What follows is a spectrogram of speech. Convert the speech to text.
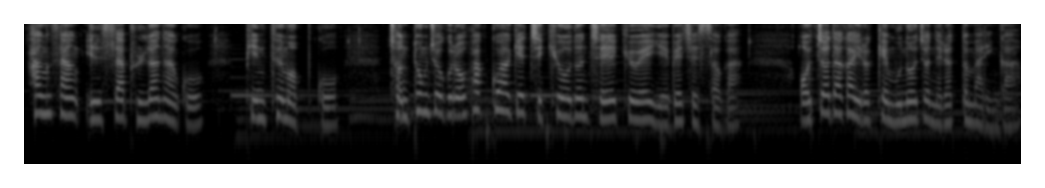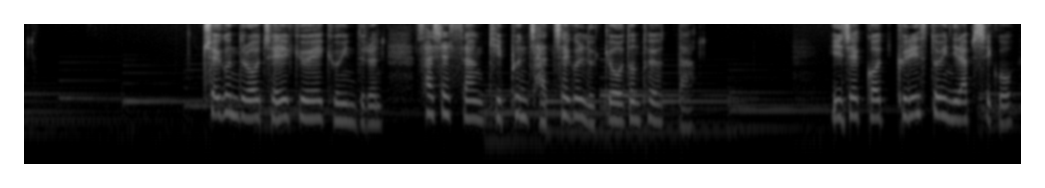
항상 일사불란하고 빈틈없고 전통적으로 확고하게 지켜오던 제일교회 예배 질서가 어쩌다가 이렇게 무너져 내렸던 말인가. 최근 들어 제일교회 교인들은 사실상 깊은 자책을 느껴오던 터였다. 이제껏 그리스도인이랍시고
